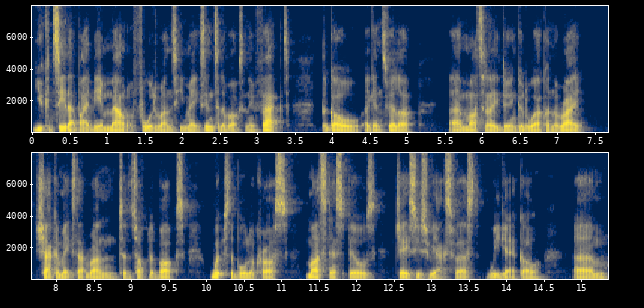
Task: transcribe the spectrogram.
you can see that by the amount of forward runs he makes into the box. And in fact, the goal against Villa, uh, Martinelli doing good work on the right. Xhaka makes that run to the top of the box, whips the ball across. Martinez spills. Jesus reacts first. We get a goal. Um,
